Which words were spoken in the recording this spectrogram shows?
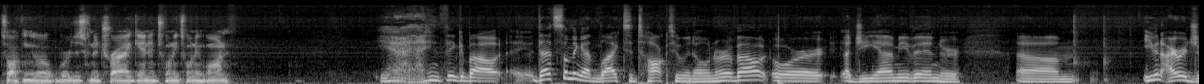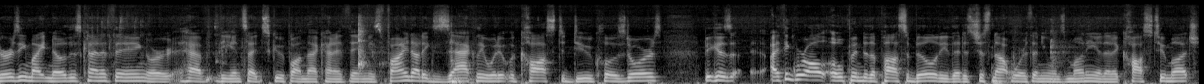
talking about we're just going to try again in 2021. Yeah, I didn't think about. That's something I'd like to talk to an owner about, or a GM even, or um, even Ira Jersey might know this kind of thing, or have the inside scoop on that kind of thing. Is find out exactly what it would cost to do closed doors, because I think we're all open to the possibility that it's just not worth anyone's money, and that it costs too much,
